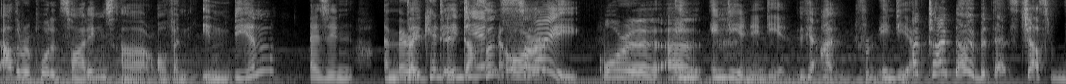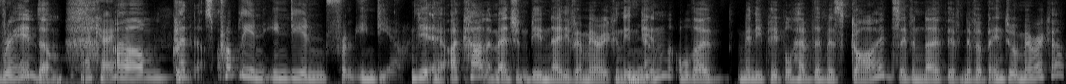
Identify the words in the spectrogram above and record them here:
other reported sightings are of an indian As in They- American it Indian doesn't or say or a, a in, Indian Indian yeah, I, from India? I don't know, but that's just random. Okay. Um, it's probably an Indian from India. yeah, I can't imagine being Native American Indian, although many people have them as guides, even though they've never been to America.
